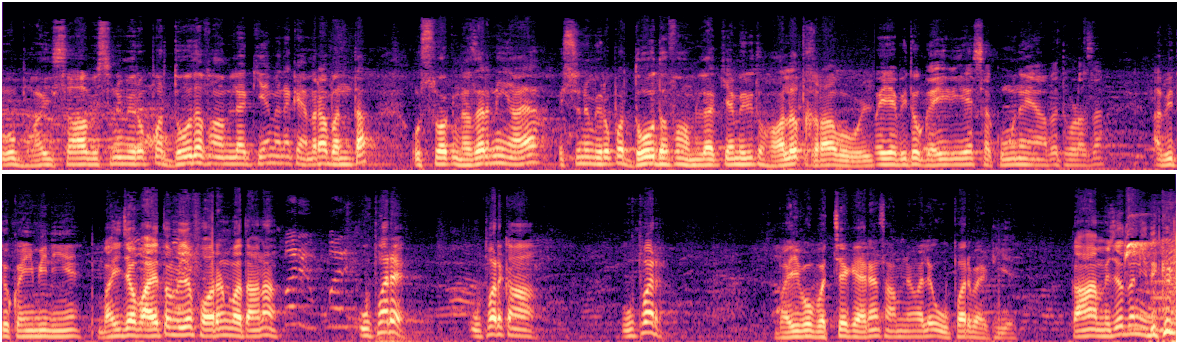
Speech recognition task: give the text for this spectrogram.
ओ भाई साहब इसने मेरे ऊपर दो दफ़ा हमला किया मैंने कैमरा बंद था उस वक्त नज़र नहीं आया इसने मेरे ऊपर दो दफ़ा हमला किया मेरी तो हालत ख़राब हो गई। भाई अभी तो गई हुई है सुकून है यहाँ पे थोड़ा सा अभी तो कहीं भी नहीं है। भाई जब आए तो मुझे फ़ौरन बताना। ऊपर है? ऊपर कहाँ? ऊपर? भाई वो बच्चे कह रहे हैं सामने वाले ऊपर बैठी है कहाँ? मुझे तो नहीं दिख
